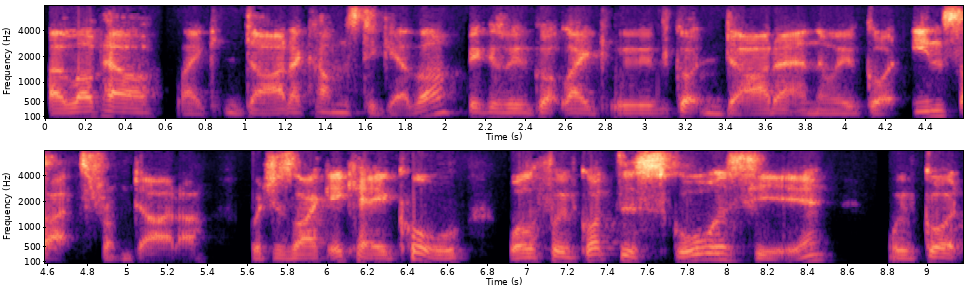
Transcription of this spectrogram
I love how like data comes together because we've got like we've got data and then we've got insights from data which is like, okay, cool. Well, if we've got the scores here, we've got,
